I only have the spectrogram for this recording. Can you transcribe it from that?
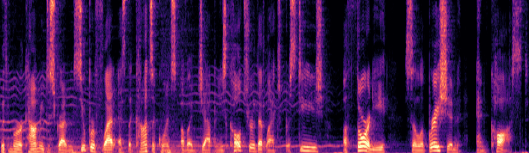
with Murakami describing Superflat as the consequence of a Japanese culture that lacks prestige, authority, celebration, and cost.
